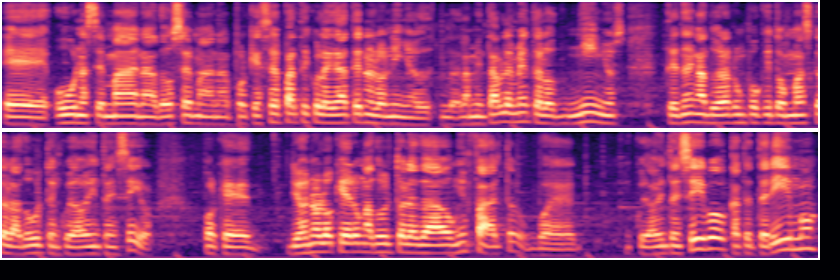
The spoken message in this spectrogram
eh, una semana, dos semanas, porque esa particularidad tienen los niños. Lamentablemente los niños tienden a durar un poquito más que el adulto en cuidado intensivo, porque Dios no lo quiere, un adulto le da un infarto, pues cuidado intensivo, cateterismo,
